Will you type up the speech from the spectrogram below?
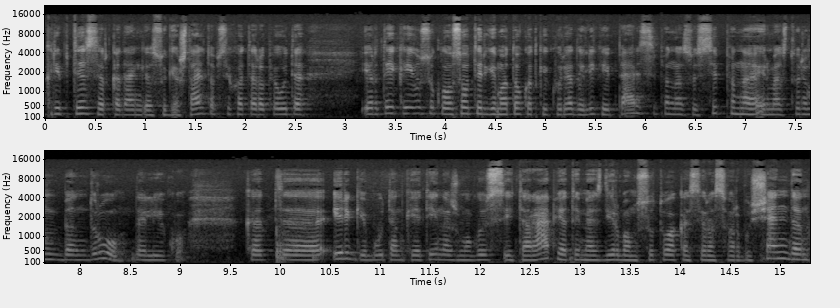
kryptis ir kadangi esu gestalto psichoterapeutė. Ir tai, kai jūsų klausau, tai irgi matau, kad kai kurie dalykai persipina, susipina ir mes turim bendrų dalykų. Uh, kad e, irgi būtent kai ateina žmogus į terapiją, tai mes dirbam su tuo, kas yra svarbu šiandien,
